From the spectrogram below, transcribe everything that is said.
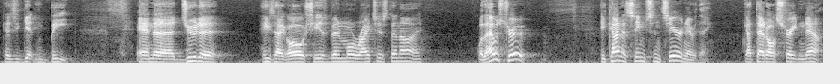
because he's getting beat. And uh, Judah, he's like, oh, she has been more righteous than I. Well, that was true. He kind of seemed sincere and everything. Got that all straightened out.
